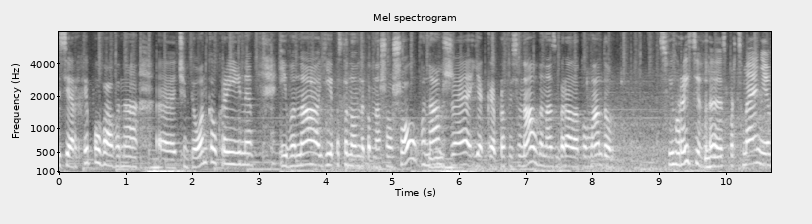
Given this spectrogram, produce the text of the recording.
Анастасія Архипова, вона е, чемпіонка України, і вона є постановником нашого шоу. Вона вже як професіонал, вона збирала команду. З фігуристів, е, спортсменів,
